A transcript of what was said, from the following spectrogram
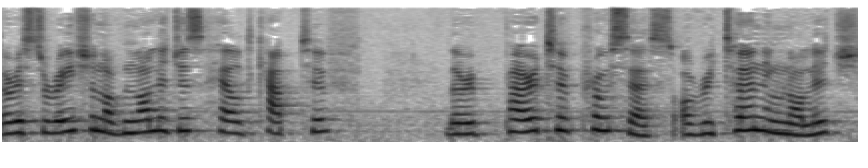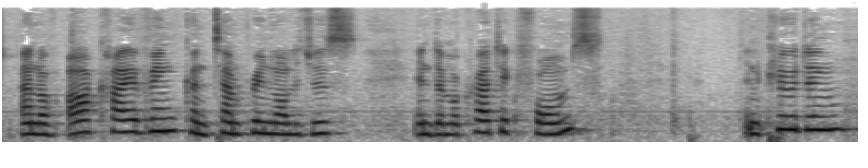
The restoration of knowledges held captive the reparative process of returning knowledge and of archiving contemporary knowledges in democratic forms, including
